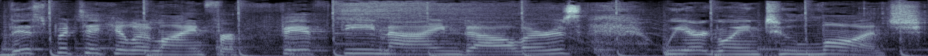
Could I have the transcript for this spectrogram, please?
this particular line for $59, we are going to launch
